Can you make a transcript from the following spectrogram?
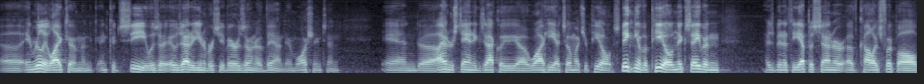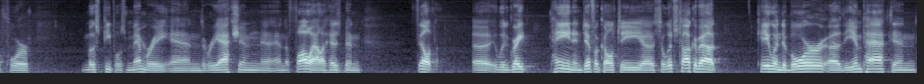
uh, and really liked him and, and could see it was, a, it was at a University of Arizona event in Washington. And uh, I understand exactly uh, why he had so much appeal. Speaking of appeal, Nick Saban has been at the epicenter of college football for most people's memory, and the reaction and the fallout has been felt uh, with great pain and difficulty. Uh, so let's talk about Kalen DeBoer, uh, the impact, and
